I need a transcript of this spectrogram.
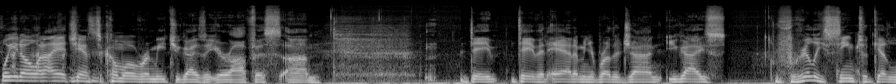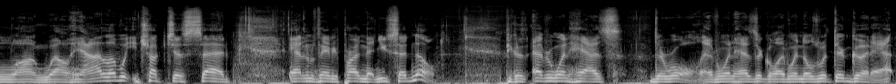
Well, you know, when I had a chance to come over and meet you guys at your office, um, Dave, David, Adam, and your brother John, you guys really seem to get along well. And I love what you, Chuck just said. Adam's going to be part of that. And you said no, because everyone has their role. Everyone has their goal. Everyone knows what they're good at.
